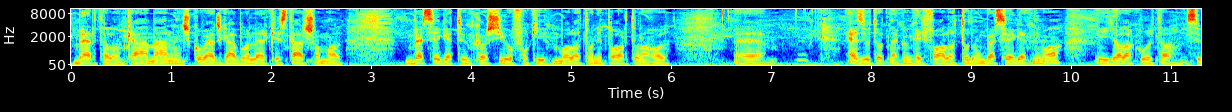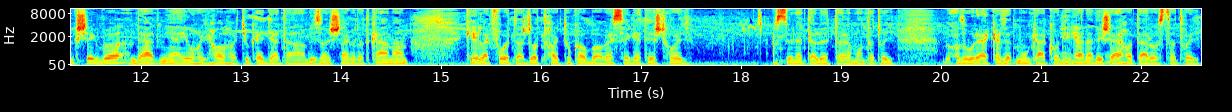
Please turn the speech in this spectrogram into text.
Bertalon Kálmán és Kovács Gábor lelkész társammal beszélgetünk a Siófoki Balatoni parton, ahol eh, ez jutott nekünk, egy falat tudunk beszélgetni ma, így alakult a szükségből, de hát milyen jó, hogy hallhatjuk egyáltalán a bizonyságodat, Kálmán. Kérlek, folytasd, ott hagytuk abba a beszélgetést, hogy szünet előtt elmondtad, hogy az úr elkezdett munkálkodni igen, benned, és igen. elhatároztad, hogy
